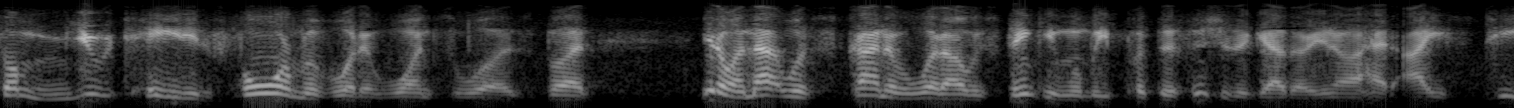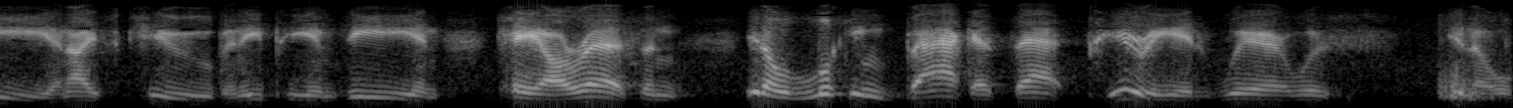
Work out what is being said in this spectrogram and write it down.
some mutated form of what it once was, but you know, and that was kind of what I was thinking when we put this issue together. You know, I had Ice T and Ice Cube and EPMD and KRS, and you know, looking back at that period where it was, you know,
